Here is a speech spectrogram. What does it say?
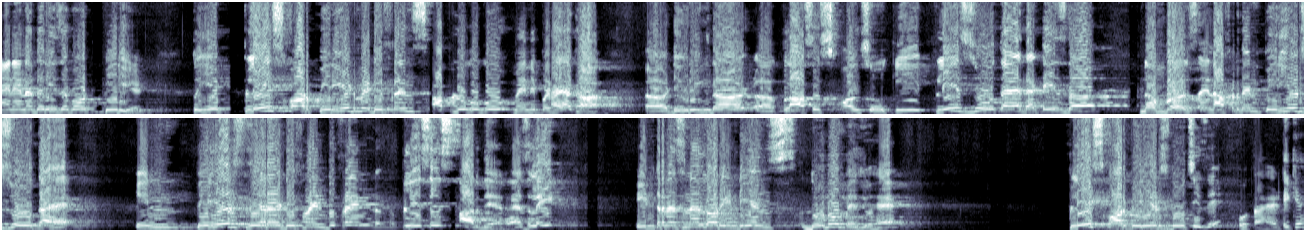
and another is about period तो ये प्लेस और पीरियड में डिफरेंस आप लोगों को मैंने पढ़ाया था ड्यूरिंग द क्लासेस आल्सो कि प्लेस जो होता है that is the numbers and after then periods जो होता है in periods there are different different places are there as like international और इंडियंस दोनों में जो है प्लेस और पीरियड्स दो चीज़ें होता है, ठीक है?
